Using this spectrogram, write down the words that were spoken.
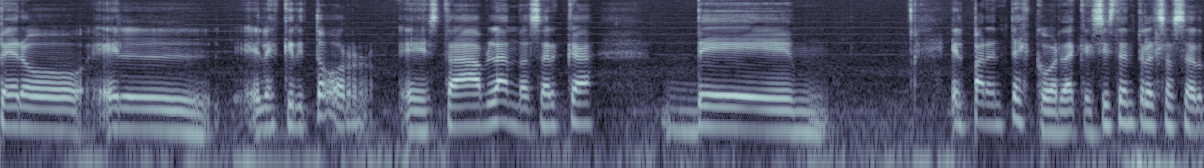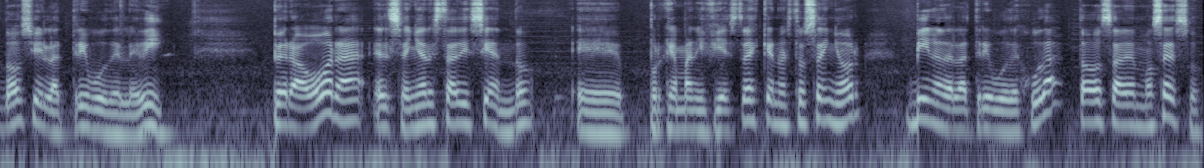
Pero el, el escritor está hablando acerca de mm, el parentesco, ¿verdad? Que existe entre el sacerdocio y la tribu de Leví. Pero ahora el Señor está diciendo, eh, porque manifiesta es que nuestro Señor vino de la tribu de Judá, todos sabemos eso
